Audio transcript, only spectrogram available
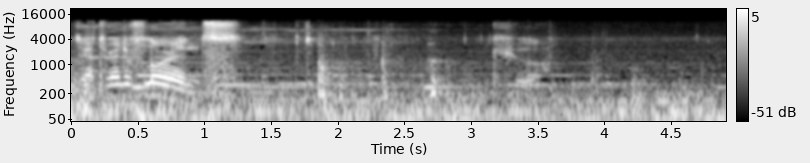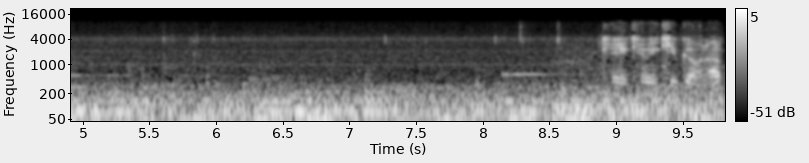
It's got 300 florins! Keep going up?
